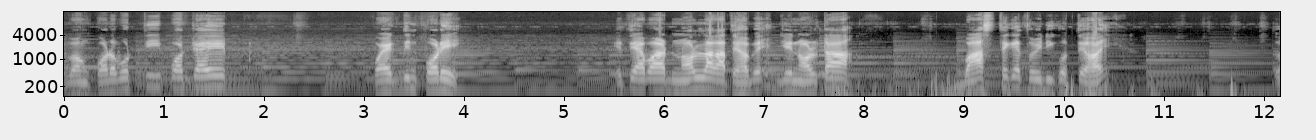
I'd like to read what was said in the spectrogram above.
এবং পরবর্তী পর্যায়ে কয়েকদিন পরে এতে আবার নল লাগাতে হবে। যে নলটা বাঁশ থেকে তৈরি করতে হয়, তো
